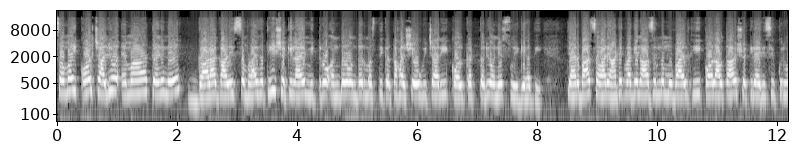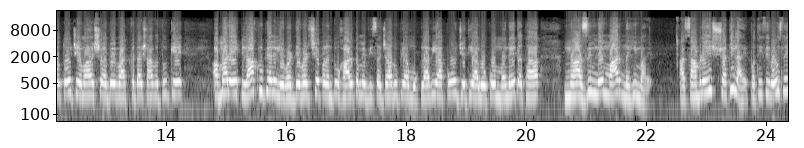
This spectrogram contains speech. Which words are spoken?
સમય કોલ ચાલ્યો, એમાં તેણીને ગાળાગાળી સંભળાઈ હતી. શકીલાએ મિત્રો અંદરો અંદર મસ્તી કરતા હશે એવું વિચારી કોલ કટ કર્યો અને સૂઈ ગઈ હતી. ત્યારબાદ સવારે આઠેક વાગે નાઝીમનો મોબાઈલથી કોલ આવતા શકીલાએ રિસીવ કર્યો હતો, જેમાં શોએબે વાત કરતા જણાવ્યું હતું કે, અમારે એક લાખ રૂપિયાની લેવડ દેવડ છે, પરંતુ હાલ તમે વીસ હજાર રૂપિયા મોકલાવી આપો, જેથી આ લોકો મને તથા નાઝીમને માર નહીં મારે. આ સાંભળી શકીલાએ પતિ ફિરોઝને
